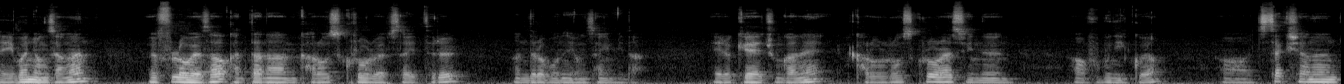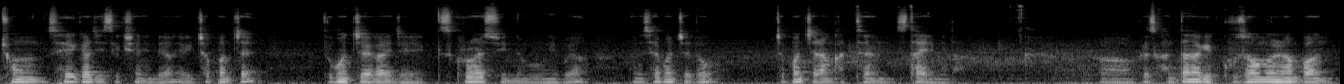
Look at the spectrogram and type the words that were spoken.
네, 이번 영상은 웹플로우에서 간단한 가로 스크롤 웹사이트를 만들어 보는 영상입니다. 네, 이렇게 중간에 가로로 스크롤 할 수 있는 어, 부분이 있고요. 어, 섹션은 총 세 가지 섹션인데요. 여기 첫 번째, 두 번째가 이제 스크롤 할 수 있는 부분이고요. 그다음에 세 번째도 첫 번째랑 같은 스타일입니다. 어, 그래서 간단하게 구성을 한번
